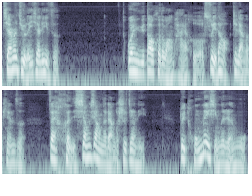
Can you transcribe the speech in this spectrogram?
前面举了一些例子，关于《盗客的王牌》和《隧道》这两个片子，在很相像的两个事件里，对同类型的人物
